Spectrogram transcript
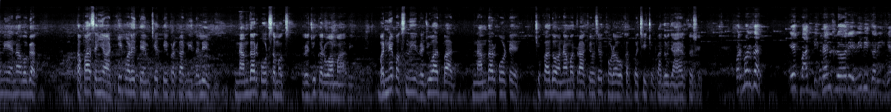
અને એના વગર તપાસ અહીંયા અટકી પડે તેમ છે તે પ્રકારની દલીલ નામદાર કોર્ટ સમક્ષ રજૂ કરવામાં આવી. બંને પક્ષની રજૂઆત બાદ નામદાર કોર્ટે ચુકાદો અનામત રાખ્યો છે. થોડા વખત પછી ચુકાદો જાહેર થશે. પરમાર સાહેબ એક વાત ડિફેન્સ લેવલે એવી બી કરી છે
